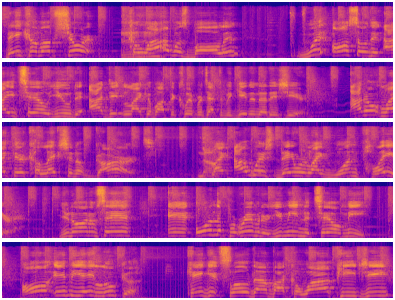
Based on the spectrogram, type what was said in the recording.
they come up short. Mm-hmm. Kawhi was balling. What also did I tell you that I didn't like about the Clippers at the beginning of this year? I don't like their collection of guards. No. Like I wish they were like one player. You know what I'm saying? And on the perimeter, you mean to tell me all NBA Luka can't get slowed down by Kawhi, PG,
